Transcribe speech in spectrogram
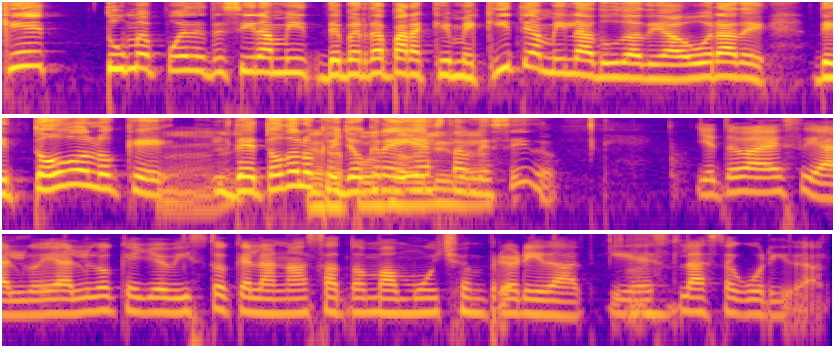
¿qué tú me puedes decir a mí de verdad para que me quite a mí la duda de ahora de, de todo lo que de todo lo que yo creía establecido? Yo te voy a decir algo, y algo que yo he visto que la NASA toma mucho en prioridad, y es la seguridad.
